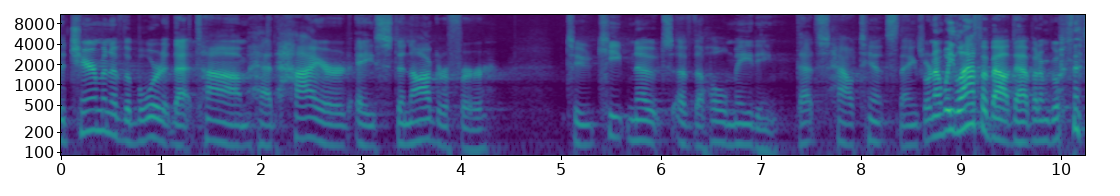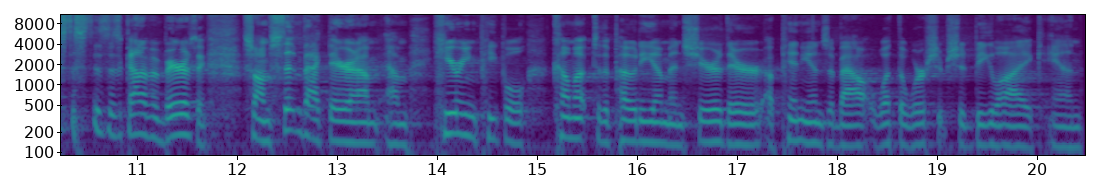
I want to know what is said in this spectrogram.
the chairman of the board at that time had hired a stenographer to keep notes of the whole meeting. That's how tense things were. Now, we laugh about that, but I'm going, this is, this is kind of embarrassing. So I'm sitting back there and I'm, I'm hearing people come up to the podium and share their opinions about what the worship should be like. And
